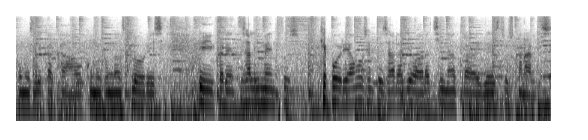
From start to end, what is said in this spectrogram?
como es el cacao, como son las flores y diferentes alimentos que podríamos empezar a llevar a China a través de estos canales.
